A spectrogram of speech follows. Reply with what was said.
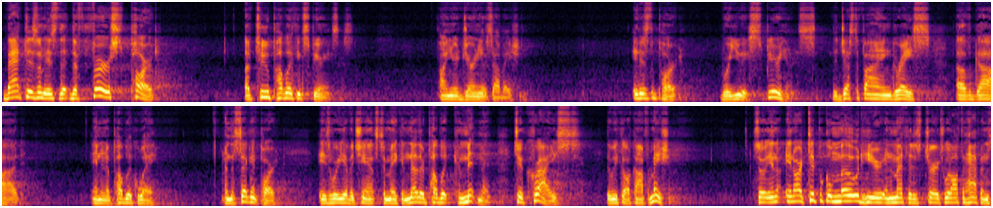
Baptism is the, the first part of two public experiences on your journey of salvation. It is the part where you experience the justifying grace of God and in a public way. And the second part is where you have a chance to make another public commitment to Christ that we call confirmation. So, in, in our typical mode here in the Methodist Church, what often happens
